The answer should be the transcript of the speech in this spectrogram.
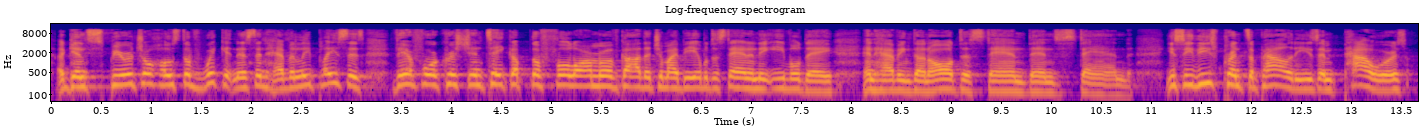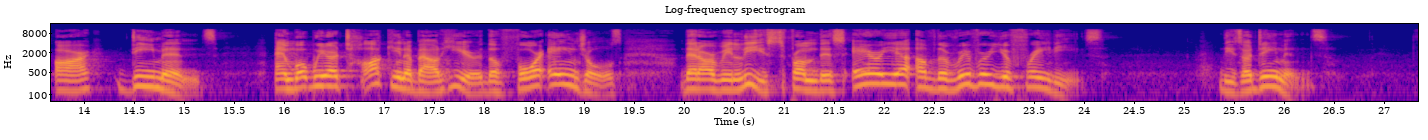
against spiritual hosts of wickedness in heavenly places. Therefore, Christian, take up the full armor of God that you might be able to stand in the evil day, and having done all to stand, then stand. You see, these principalities and powers are demons. And what we are talking about here, the four angels that are released from this area of the river Euphrates, these are demons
